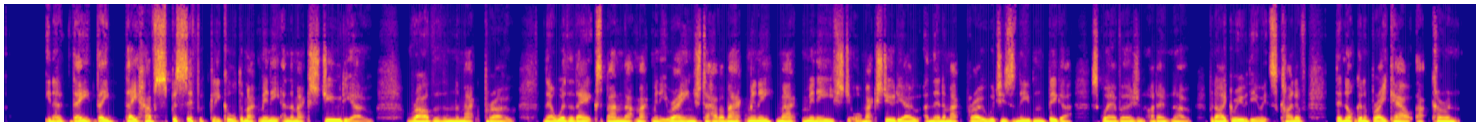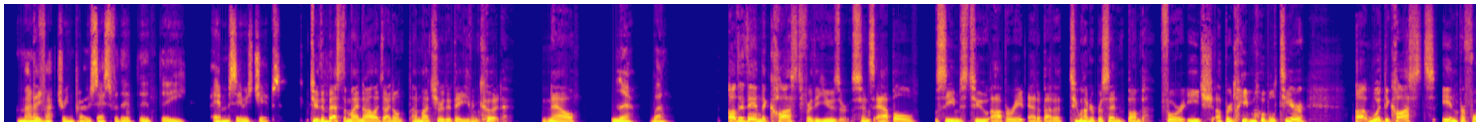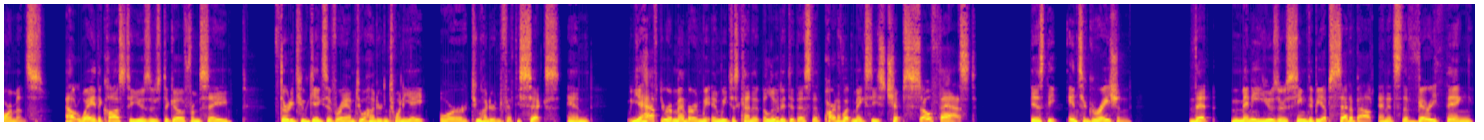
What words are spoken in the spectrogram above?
you know they they they have specifically called the Mac Mini and the Mac Studio rather than the Mac Pro. Now, whether they expand that Mac Mini range to have a Mac Mini, Mac Mini or Mac Studio, and then a Mac Pro, which is an even bigger square version, I don't know. But I agree with you. It's kind of they're not going to break out that current manufacturing they, process for the the the M series chips. To the best of my knowledge, I don't. I'm not sure that they even could. Now, yeah, well, other than the cost for the user, since Apple seems to operate at about a 200% bump for each upwardly mobile tier, uh, would the costs in performance outweigh the cost to users to go from, say, 32 gigs of RAM to 128 or 256? And you have to remember, and we and we just kind of alluded to this, that part of what makes these chips so fast is the integration that many users seem to be upset about. And it's the very thing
